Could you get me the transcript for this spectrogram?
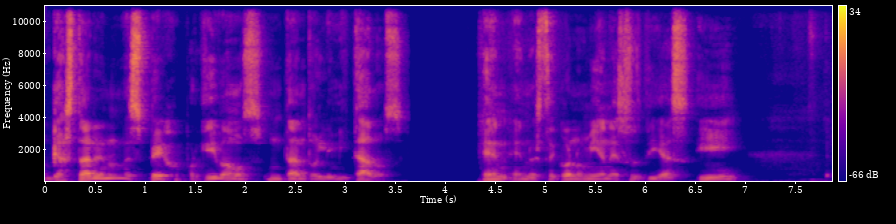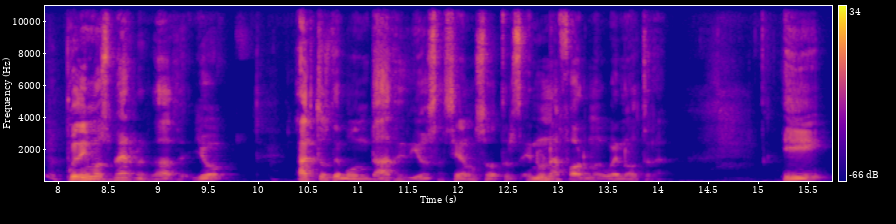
gastar en un espejo porque íbamos un tanto limitados en, en nuestra economía en esos días y pudimos ver, ¿verdad? Yo, actos de bondad de Dios hacia nosotros en una forma o en otra. Y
